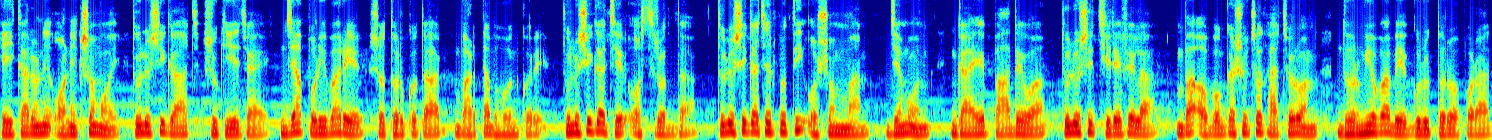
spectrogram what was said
এই কারণে অনেক সময় তুলসী গাছ শুকিয়ে যায়, যা পরিবারের সতর্কতার বার্তা বহন করে। তুলসী গাছের অশ্রদ্ধা, তুলসী গাছের প্রতি অসম্মান, যেমন গায়ে পা দেওয়া, তুলসী ছিঁড়ে ফেলা বা অবজ্ঞাসূচক আচরণ ধর্মীয়ভাবে গুরুতর অপরাধ।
